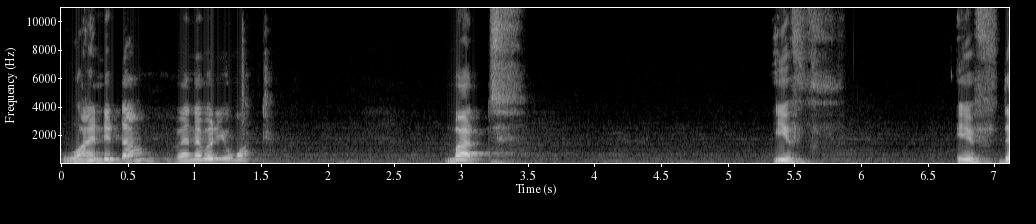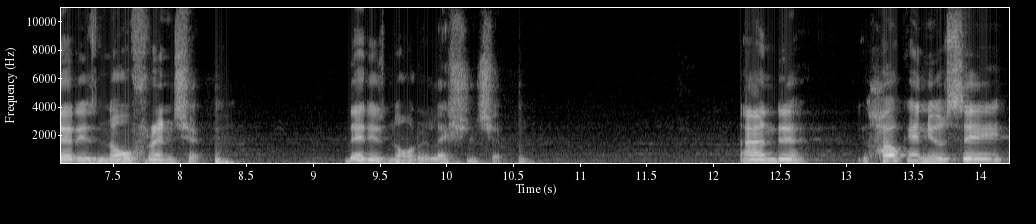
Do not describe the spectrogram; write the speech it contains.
wind it down whenever you want. But if… if there is no friendship, there is no relationship. And uh, how can you say,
